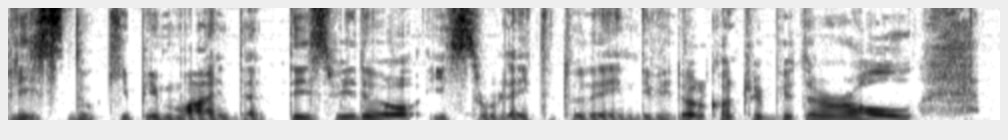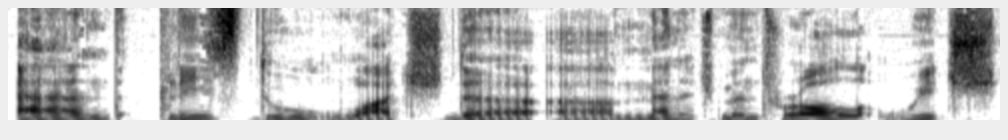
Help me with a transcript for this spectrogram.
please do keep in mind that this video is related to the individual contributor role and please do watch the uh, management role which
